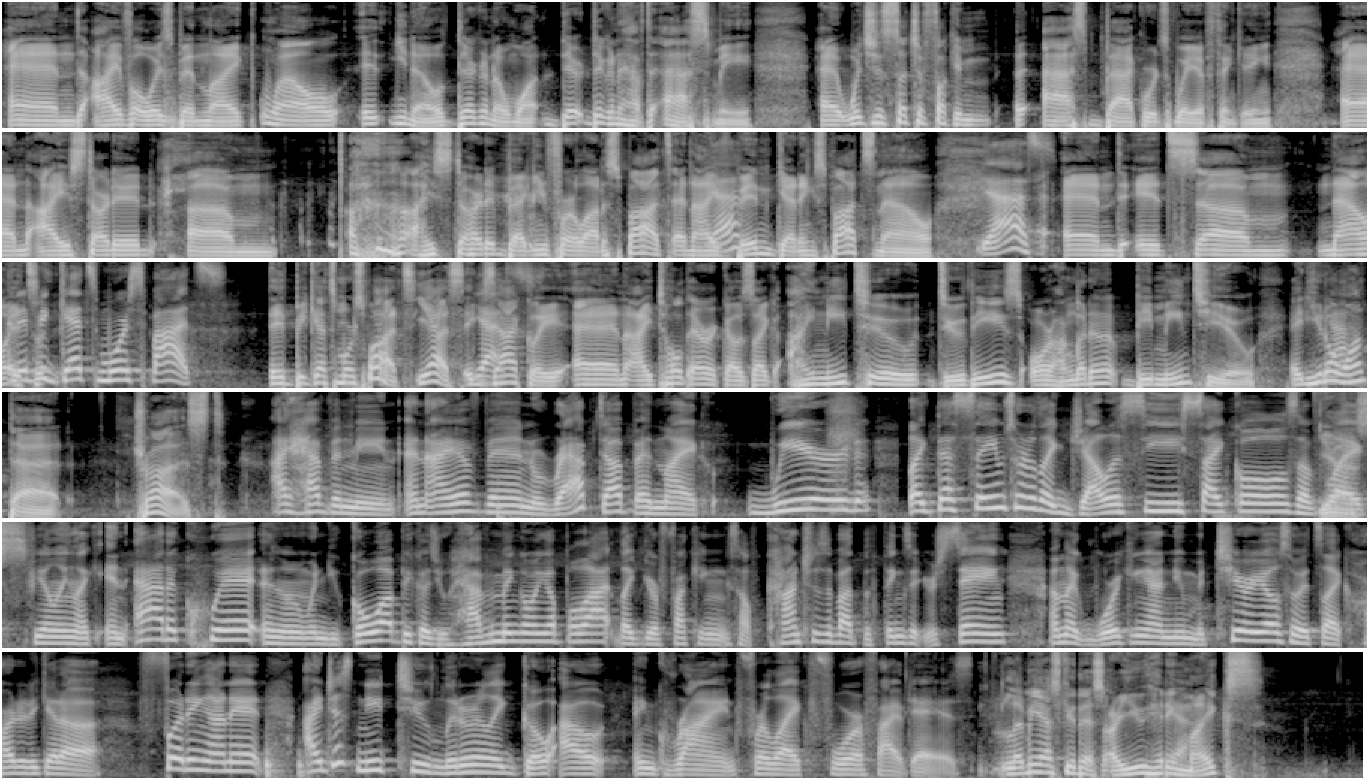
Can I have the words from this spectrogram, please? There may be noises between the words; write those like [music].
and I've always been like, well, it, you know, they're gonna want, they're they're gonna have to ask me, uh, which is such a fucking ass backwards way of thinking. And I started, um, [laughs] I started begging for a lot of spots, and I've been getting spots now. Yes. And it's um now And it's it begets more spots. it begets more spots. Yes, exactly. And I told Eric, I was like, I need to do these, or I'm gonna be mean to you, and you don't want that. Trust. I have been mean and I have been wrapped up in like weird like that same sort of like jealousy cycles of like Yes. feeling like inadequate and then when you go up because you haven't been going up a lot like you're fucking self-conscious about the things that you're saying i'm like working on new material so it's like harder to get a footing on it i just need to literally go out and grind for like four or five days Let me ask you this: Are you hitting Yeah. mics?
